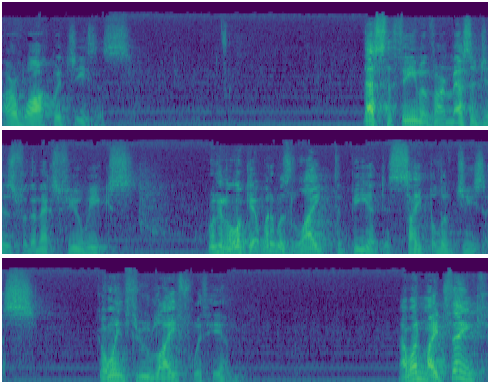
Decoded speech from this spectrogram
Our Walk with Jesus. That's the theme of our messages for the next few weeks. We're going to look at what it was like to be a disciple of Jesus, going through life with Him. Now, one might think,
